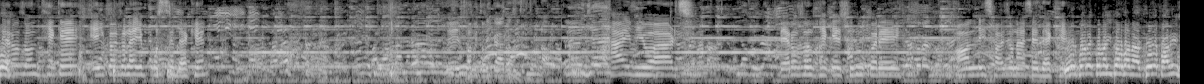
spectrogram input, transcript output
তেরো জন থেকে এই কয়জনে এই পোস্টে দেখেন? হাই ভিউয়ার্স তেরো জন থেকে শুরু করে অনলি ছয়জন আছে দেখেন। এরপরে কোনো ই করবা না যে বালিশ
